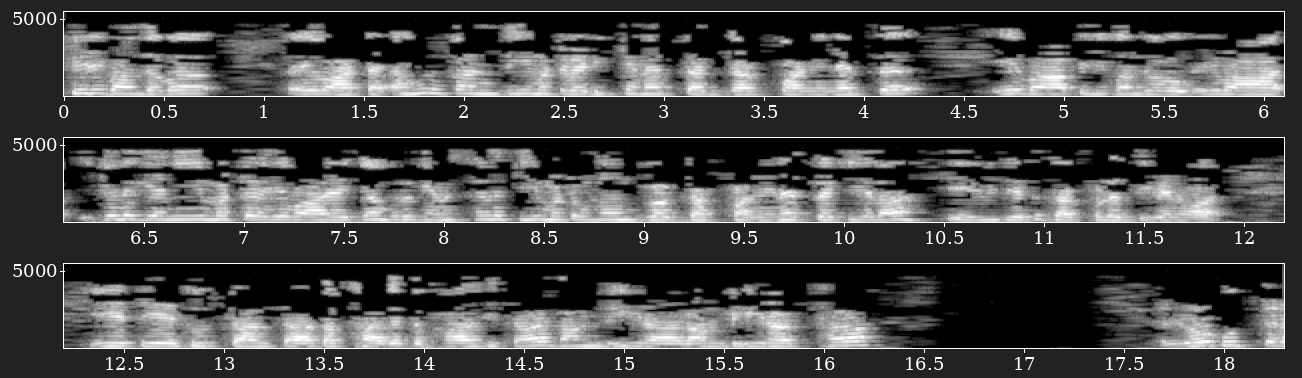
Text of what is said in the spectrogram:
පිළිබඳව ඒවාට අහුම්කන් දීමට වැඩි කැමැත්තක් දක්වන්නේ නැත ඒවා පිළිබඳව ඒවා ඉගෙන ගැනීමට ඒවායේ ගැඹුරු ගැන සැලකීමට උනන්දුවක් දක්වන්නේ නැත කියලා ඒ විදිහට දක්වලා තිබෙනවා. ඊතේ සුත්තන්තා තථාගත භාසිතා ගම්භීරා ගම්භීරත්තා ලෝකුත්තර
